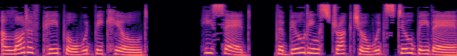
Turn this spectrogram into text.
A lot of people would be killed. He said. The building structure would still be there.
